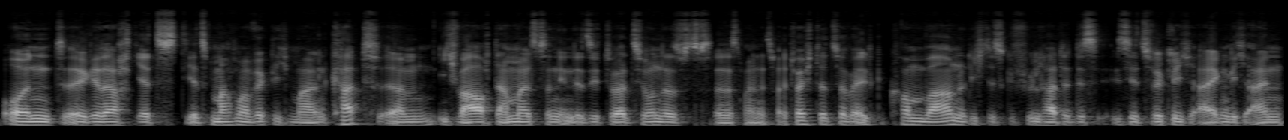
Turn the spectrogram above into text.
und äh, gedacht, jetzt, jetzt machen wir wirklich mal einen Cut. Ähm, ich war auch damals dann in der Situation, dass, dass meine zwei Töchter zur Welt gekommen waren und ich das Gefühl hatte, das ist jetzt wirklich eigentlich ein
